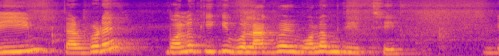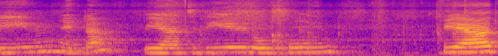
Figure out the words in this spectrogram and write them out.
ডিম, তারপরে বলো কি কি লাগবে, আমি বলো, আমি দিচ্ছি। ডিম, এটা পেঁয়াজ দিয়ে, রসুন পেঁয়াজ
